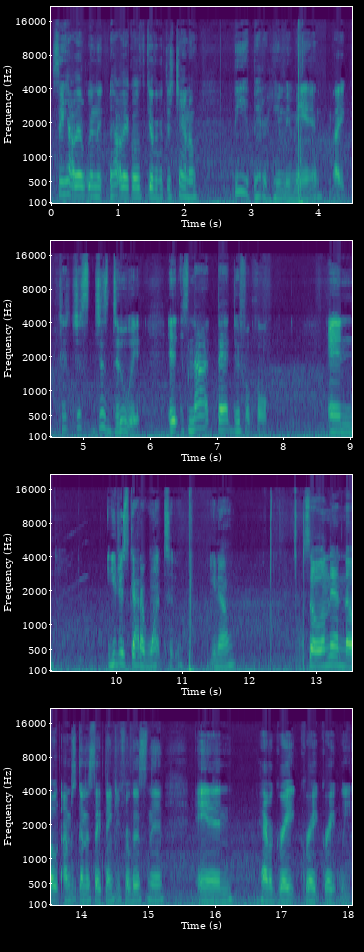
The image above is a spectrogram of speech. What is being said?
See how that when how that goes together with this channel. Be a better human, man. Like just just just do it. It's not that difficult, and you just gotta want to, you know. So on that note, I'm just gonna say thank you for listening, and have a great, great, great week.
